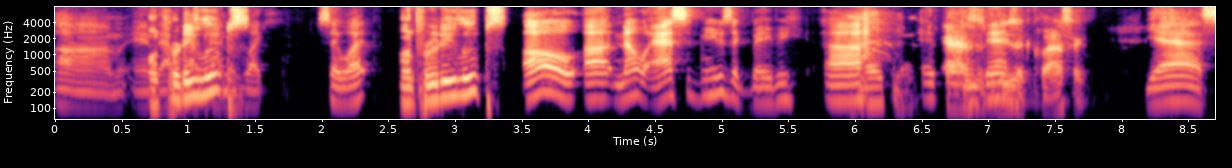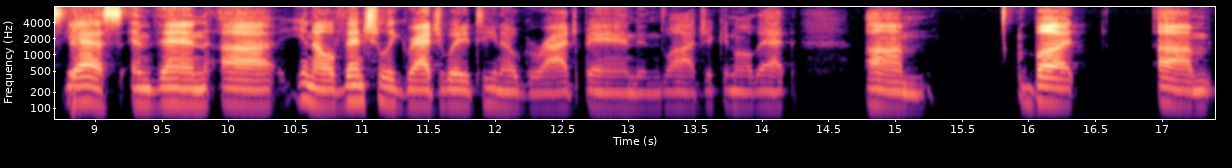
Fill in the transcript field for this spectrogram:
Um, and On that Fruity was kind of Loops? like say what? On Fruity Loops. Oh, uh, no, acid music, baby. Uh, Okay. and- As and then- music classic. Yes, yes, and then uh, you know, eventually graduated to you know Garage Band and Logic and all that. Um, but um,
